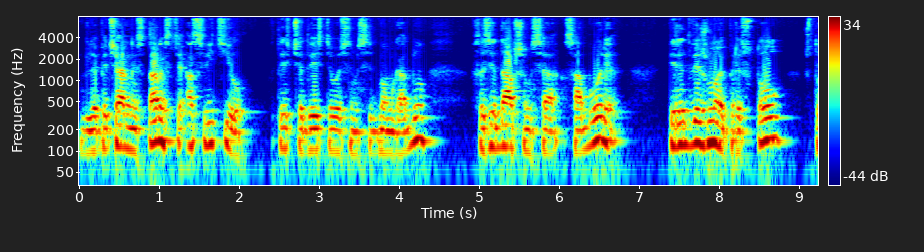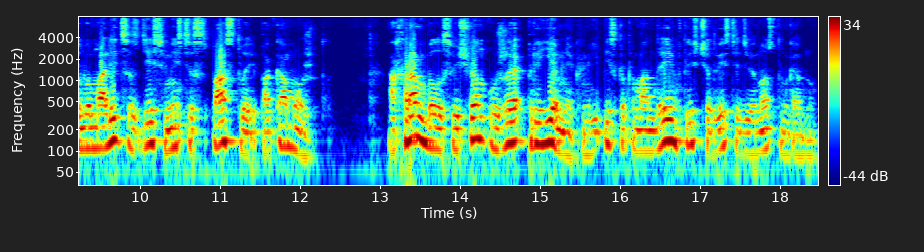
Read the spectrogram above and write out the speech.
для печальной старости осветил в 1287 году в созидавшемся соборе передвижной престол чтобы молиться здесь вместе с паствой, пока может. А храм был освящен уже преемником, епископом Андреем в 1290 году.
